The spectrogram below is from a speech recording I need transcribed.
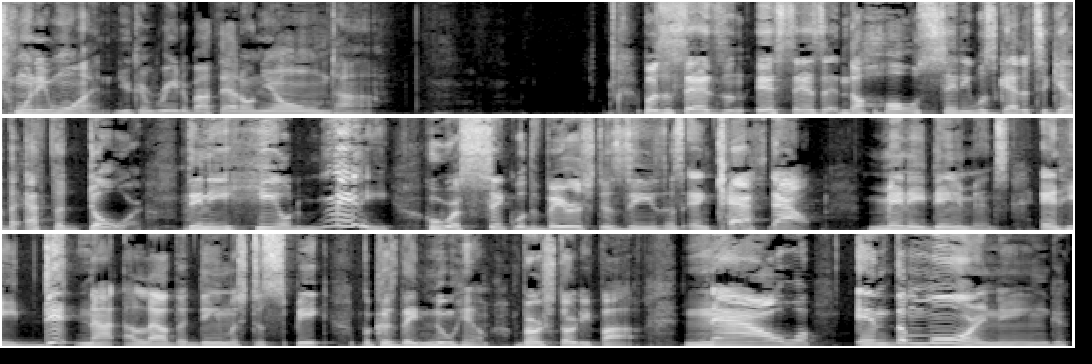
21. You can read about that on your own time. But it says it says that the whole city was gathered together at the door. Then he healed many who were sick with various diseases and cast out many demons. And he did not allow the demons to speak because they knew him. Verse 35. Now in the morning,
